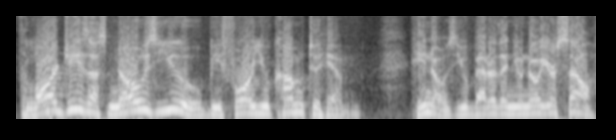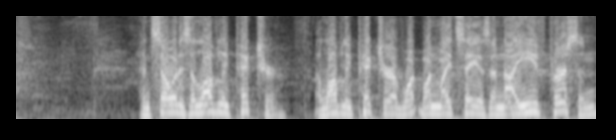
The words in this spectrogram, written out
The Lord Jesus knows you before you come to him. He knows you better than you know yourself. And so it is a lovely picture, a lovely picture of what one might say is a naive person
